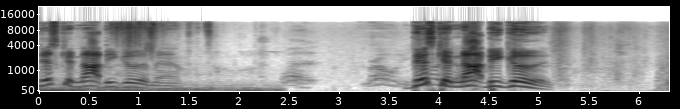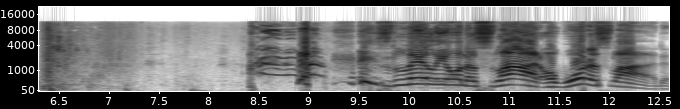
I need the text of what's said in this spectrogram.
This cannot be good, man. What? Bro, This cannot be good. He's literally on a slide, a water slide.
